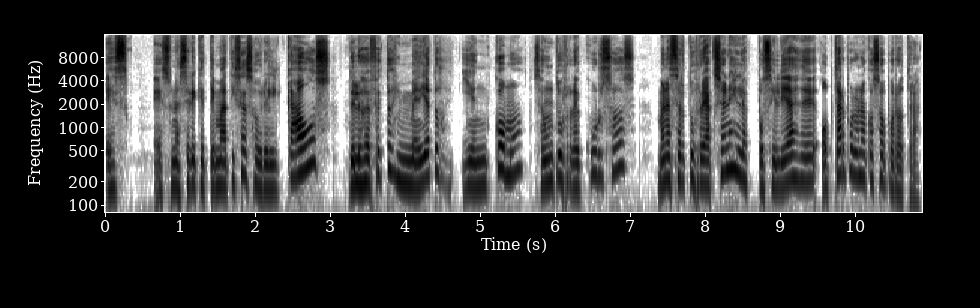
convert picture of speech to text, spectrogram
es, es una serie que tematiza sobre el caos de los efectos inmediatos y en cómo, según tus recursos, van a ser tus reacciones y las posibilidades de optar por una cosa o por otra.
